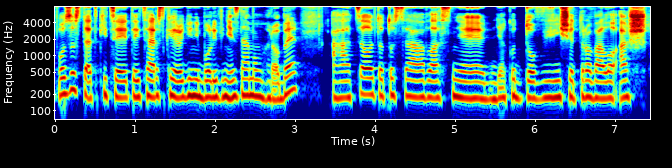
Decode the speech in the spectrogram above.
pozostatky tej cárskej rodiny boli v neznámom hrobe a celé toto sa vlastne nejako dovyšetrovalo až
